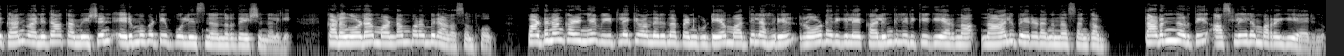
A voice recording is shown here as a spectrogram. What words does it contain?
എടുക്കാൻ വനിതാ കമ്മീഷൻ എരുമപ്പെട്ടി പോലീസിന് നിർദ്ദേശം നൽകി. കടങ്ങോട് മണ്ടംപറമ്പിലാണ് സംഭവം. പഠനം കഴിഞ്ഞ് വീട്ടിലേക്ക് വന്നിരുന്ന പെൺകുട്ടിയെ മദ്യലഹരിയിൽ റോഡരികിലെ കലുങ്കിലിരിക്കുകയായിരുന്ന നാലു പേരടങ്ങുന്ന സംഘം തടഞ്ഞു നിർത്തി അശ്ലീലം പറയുകയായിരുന്നു.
